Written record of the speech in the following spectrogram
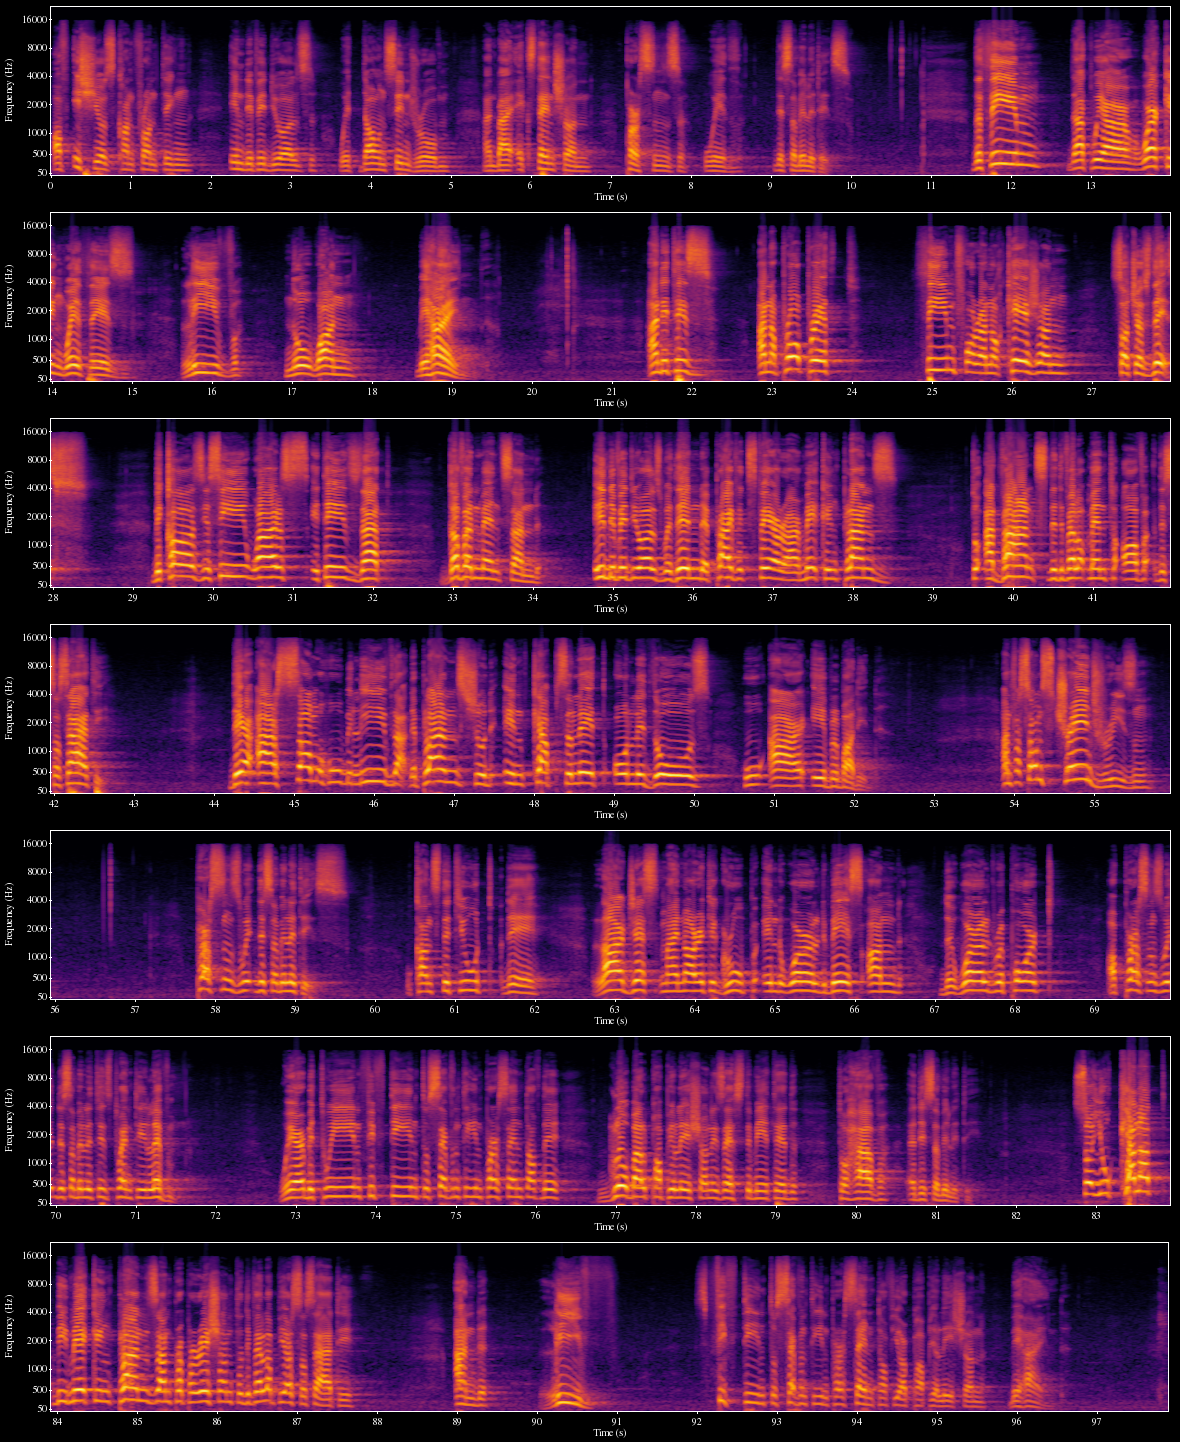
of issues confronting individuals with Down syndrome and by extension, persons with disabilities. The theme that we are working with is leave no one behind. And it is an appropriate theme for an occasion such as this. Because you see, whilst it is that governments and individuals within the private sphere are making plans to advance the development of the society, there are some who believe that the plans should encapsulate only those who are able bodied. And for some strange reason, persons with disabilities who constitute the largest minority group in the world based on the World Report of Persons with Disabilities 2011 where between 15 to 17 percent of the global population is estimated to have a disability. So you cannot be making plans and preparation to develop your society and leave 15 to 17 percent of your population behind.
